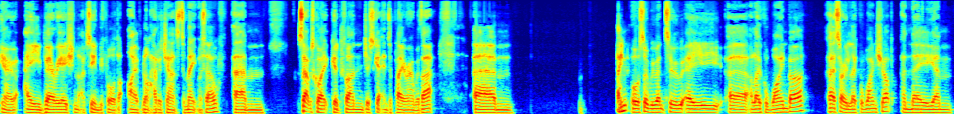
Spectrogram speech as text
you know a variation that I've seen before that I've not had a chance to make myself. Um, so that was quite good fun, just getting to play around with that. Um, and also, we went to a uh, a local wine bar, uh, sorry, local wine shop, and they um,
